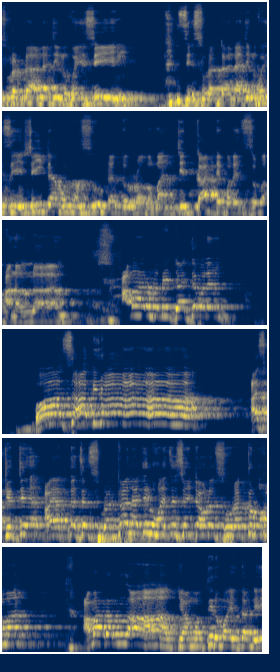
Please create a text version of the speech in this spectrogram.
সূরাটা নাজিল হয়েছে। যে সূরাটা নাজিল হয়েছে, সেইটা হলো সূরাতুর রহমান। চিৎকার দিয়ে বলেন, সুবহানাল্লাহ। আমার নবী ডাক দিয়ে বলেন, ও সাহাবীরা, আজকে যে আয়াতটা, যে সূরাটা নাজিল হয়েছে, সেইটা হলো সূরাতুর রহমান। আমার আল্লাহ কিয়ামতের ময়দানে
